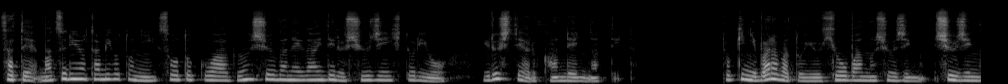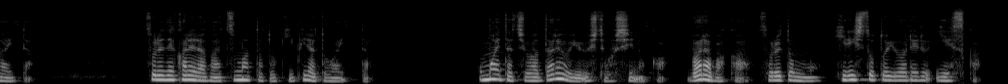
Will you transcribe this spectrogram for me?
さて祭りの度ごとに総督は群衆が願い出る囚人一人を許してやる慣例になっていた。時にバラバという評判の囚人囚人がいた。それで彼らが集まった時ピラトは言った。お前たちは誰を許してほしいのか？バラバか？それともキリストと言われるイエスか？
